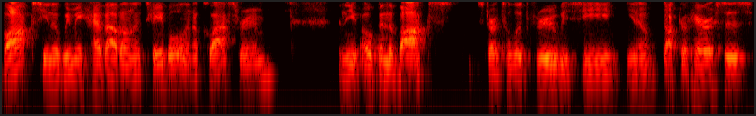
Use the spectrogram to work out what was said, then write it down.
box, you know, we may have out on a table in a classroom. And you open the box, start to look through, we see, you know, Dr. Harris's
